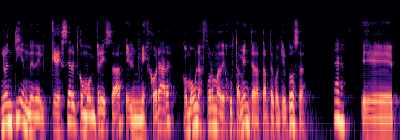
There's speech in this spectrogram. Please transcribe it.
no entienden el crecer como empresa, el mejorar, como una forma de justamente adaptarte a cualquier cosa. Claro. Eh,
